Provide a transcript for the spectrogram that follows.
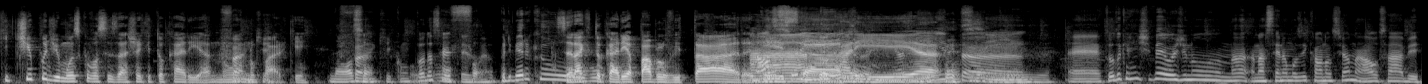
que tipo de música vocês acham que tocaria no, Funk. no parque? Nossa. Funk, com toda o certeza. fa- Primeiro que o. Será que tocaria Pablo Vittar, Ah, Anitta? tocaria. Anitta. Sim. É, tudo que a gente vê hoje no- na, na cena musical nacional, sabe?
